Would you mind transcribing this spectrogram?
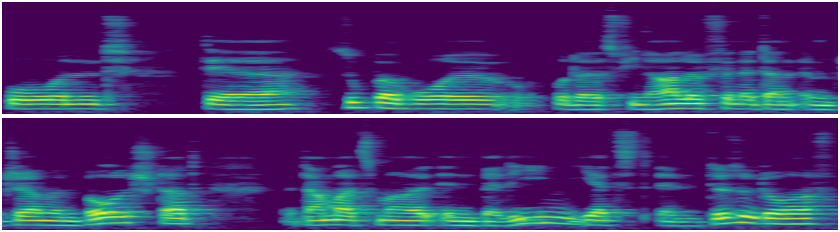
Und der Super Bowl oder das Finale findet dann im German Bowl statt. Damals mal in Berlin, jetzt in Düsseldorf,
